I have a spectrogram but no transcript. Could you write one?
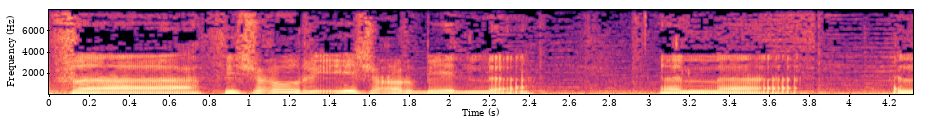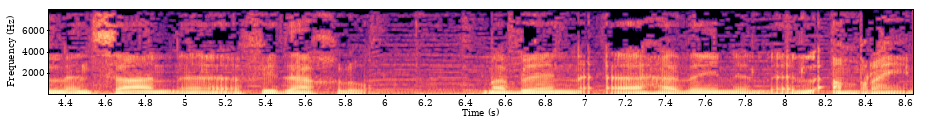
ففي شعور يشعر به ال ال الإنسان آه، في داخله. ما بين آه، هذين الأمرين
